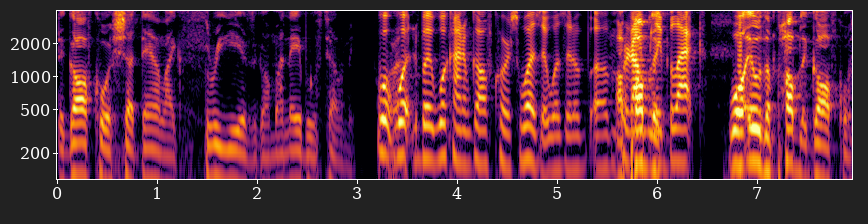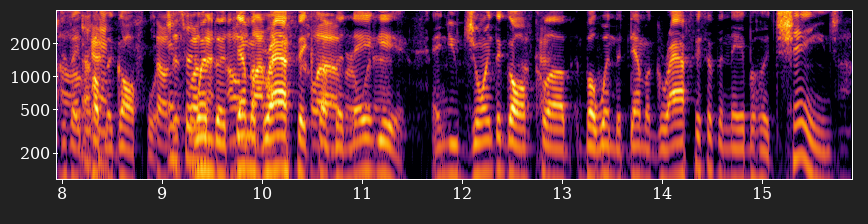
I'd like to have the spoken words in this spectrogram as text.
the golf course shut down like three years ago. My neighbor was telling me. What What? But what kind of golf course was it? Was it a, a A predominantly public- black? Well, it was a public golf course. It's a oh, okay. public golf course. So this when wasn't the owned by, like, demographics of the or name, yeah, and you joined the golf club, but when the demographics of the neighborhood changed, ah.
